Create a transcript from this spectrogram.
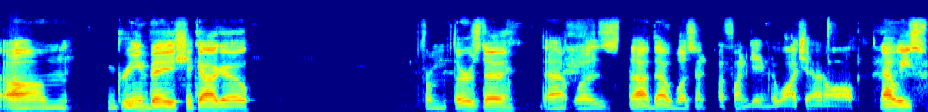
Um, Green Bay, Chicago from Thursday. That was that that wasn't a fun game to watch at all. At least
